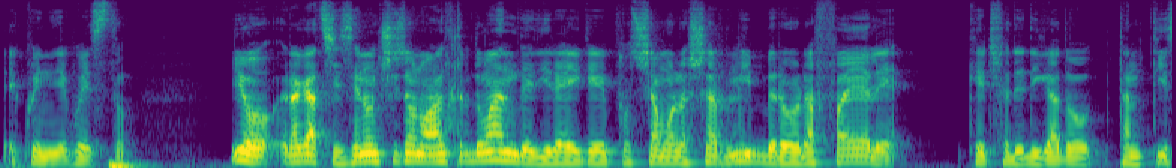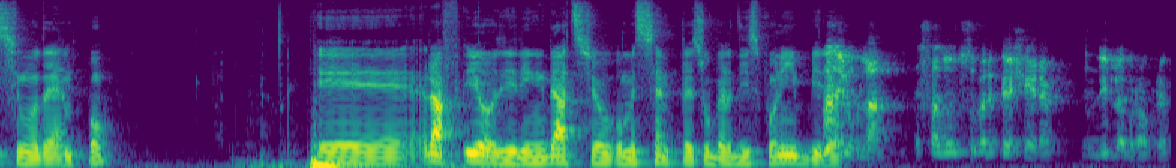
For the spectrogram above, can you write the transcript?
E quindi è questo. Io, ragazzi, se non ci sono altre domande, direi che possiamo lasciare libero Raffaele, che ci ha dedicato tantissimo tempo. E Raff, io ti ringrazio come sempre super disponibile. Ma nulla, è stato un super piacere, non dirlo proprio.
